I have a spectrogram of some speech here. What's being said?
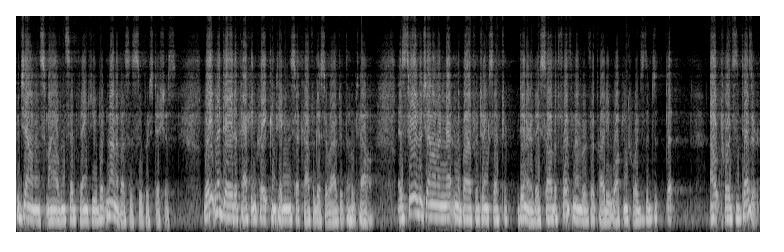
The gentleman smiled and said thank you, but none of us is superstitious. Late in the day, the packing crate containing the sarcophagus arrived at the hotel. As three of the gentlemen met in the bar for drinks after dinner, they saw the fourth member of their party walking towards the de- out towards the desert.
